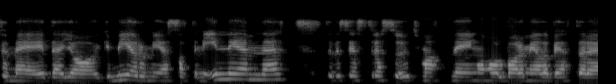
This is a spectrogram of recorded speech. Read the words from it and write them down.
för mig där jag mer och mer satte mig in i ämnet, det vill säga stress och utmattning och hållbara medarbetare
